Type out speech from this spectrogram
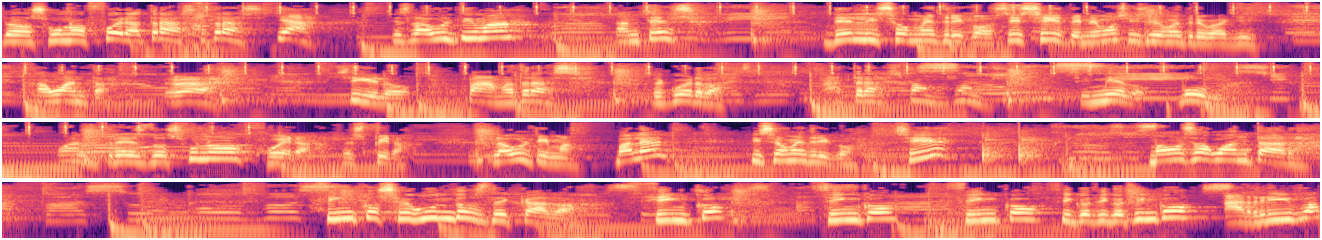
dos, uno. Fuera, atrás, atrás. Ya. Es la última. Antes del isométrico. Sí, sí, tenemos isométrico aquí. Aguanta. Ah, síguelo. Pam, atrás. Recuerda. Atrás. Vamos, vamos. Sin miedo. Boom. One, 3, 2, 1. Fuera. Respira. La última, ¿vale? Isométrico. ¿Sí? Vamos a aguantar 5 segundos de cada. 5, 5, 5, 5, 5, 5. Arriba,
